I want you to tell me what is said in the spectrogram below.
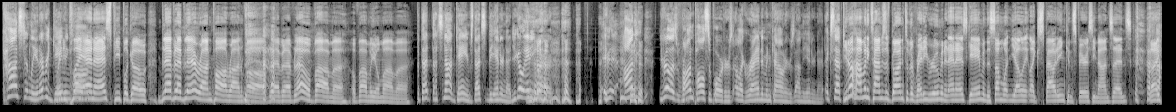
constantly in every gaming When you play blog- NS, people go blah blah blah. Ron Paul, Ron Paul, blah blah blah. Obama, Obama, your mama. but that that's not games. That's the internet. You go anywhere. it, on, you realize Ron Paul supporters are like random encounters on the internet. Except You know how many times I've gone into the ready room in an NS game and there's someone yelling, like spouting conspiracy nonsense? Like,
